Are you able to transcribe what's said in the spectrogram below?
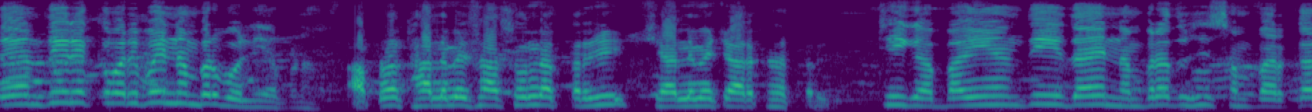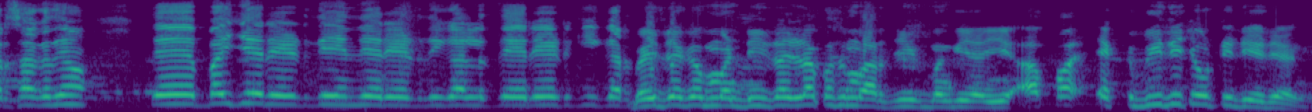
ਤੇ ਅੰਦੀਰ ਇੱਕ ਵਾਰੀ ਬਾਈ ਨੰਬਰ ਬੋਲੀ ਆਪਣਾ। ਆਪਣਾ 98769 ਜੀ 96471 ਜੀ। ਠੀਕ ਆ। ਬਾਈ ਅੰਦੀਰ ਦਾ ਇਹ ਨੰਬਰ ਆ ਤੁਸੀਂ ਸੰਪਰਕ ਕਰ ਸਕਦੇ ਹੋ। ਤੇ ਬਾਈ ਜੇ ਰੇਟ ਦੇ ਦਿੰਦੇ ਰੇਟ ਦੀ ਗੱਲ ਤੇ ਰੇਟ ਕੀ ਕਰਦੇ? ਬਈ ਦੇਖੋ ਮੰਡੀ ਦਾ ਜਿਹੜਾ ਕੁਝ ਮਰਜ਼ੀ ਮੰਗੀ ਜਾਈਏ ਆਪਾਂ ਇੱਕ 20 ਦੀ ਝੋਟੀ ਦੇ ਦੇਾਂਗੇ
